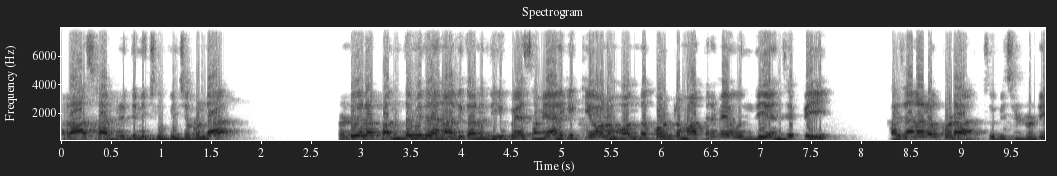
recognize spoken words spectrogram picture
రాష్ట్ర అభివృద్ధిని చూపించకుండా రెండు వేల పంతొమ్మిది ఆయన అధికారులు దిగిపోయే సమయానికి కేవలం వంద కోట్లు మాత్రమే ఉంది అని చెప్పి ఖజానాలో కూడా చూపించినటువంటి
